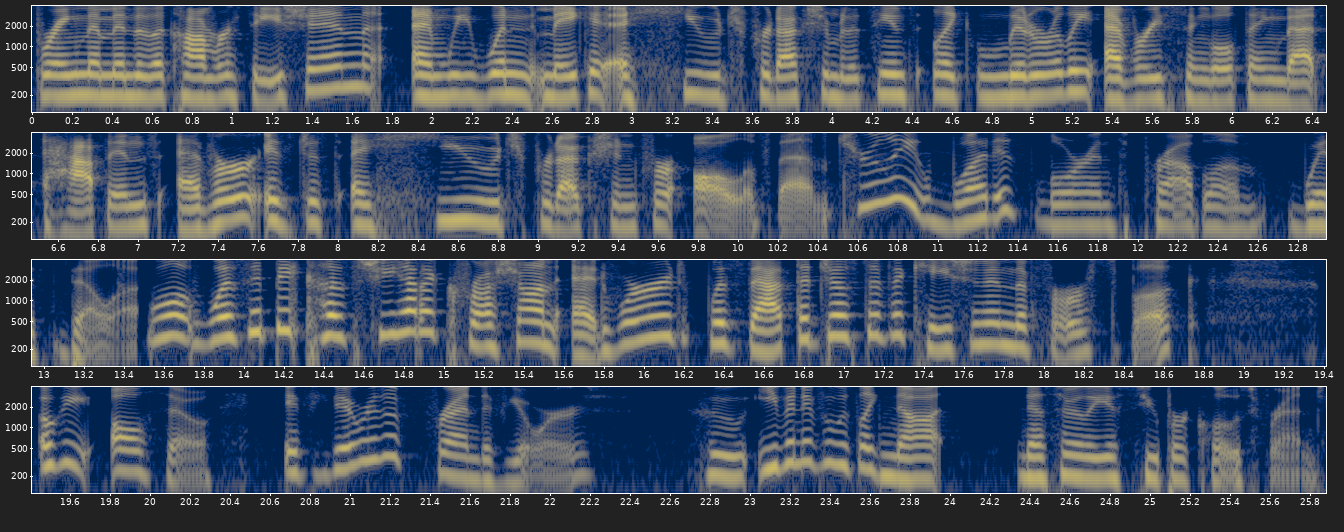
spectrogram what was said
bring them into the conversation, and we wouldn't make it a huge production. But it seems like literally every single thing that happens ever is just a huge production for all of them. Truly, what is Lauren's problem with Bella? Well, was it because she had a crush on Edward? Was that the justification in the first book? Okay, also, if there was a friend of yours who, even if it was like not necessarily a super close friend,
